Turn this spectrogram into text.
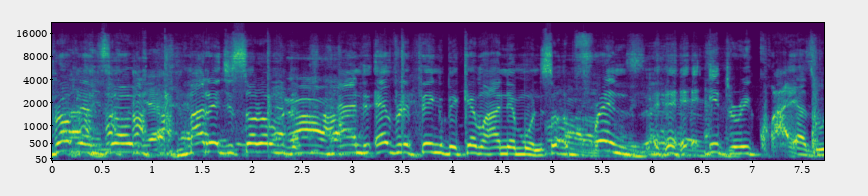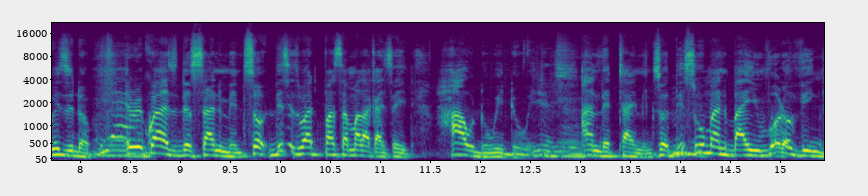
Problem solved, marriage solved, Uh-huh. and everything became honeymoon. So, friends, it requires wisdom. It requires discernment. So, this is what Pastor Malachi said. How do we do it? And the timing. So, this woman, by involving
